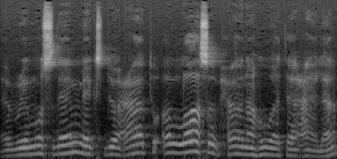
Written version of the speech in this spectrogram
Every Muslim makes dua to Allah subhanahu wa ta'ala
